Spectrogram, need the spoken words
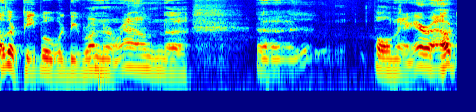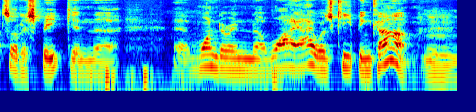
other people would be running around, uh, uh, pulling their hair out, so to speak, and uh, uh, wondering uh, why I was keeping calm. Mm-hmm.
